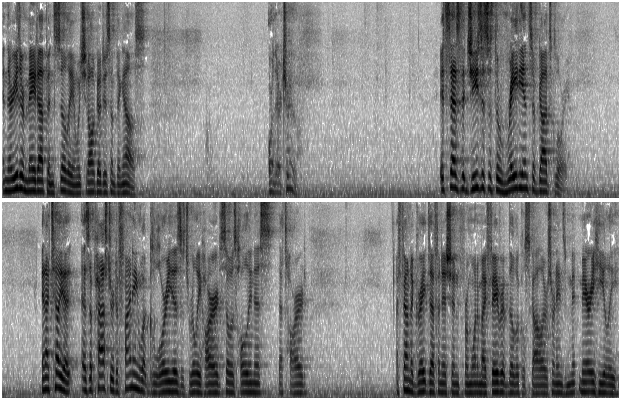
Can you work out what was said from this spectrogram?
And they're either made up and silly, and we should all go do something else, or they're true. It says that Jesus is the radiance of God's glory. And I tell you, as a pastor, defining what glory is, it's really hard. So is holiness. That's hard. I found a great definition from one of my favorite biblical scholars. Her name's Mary Healy.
